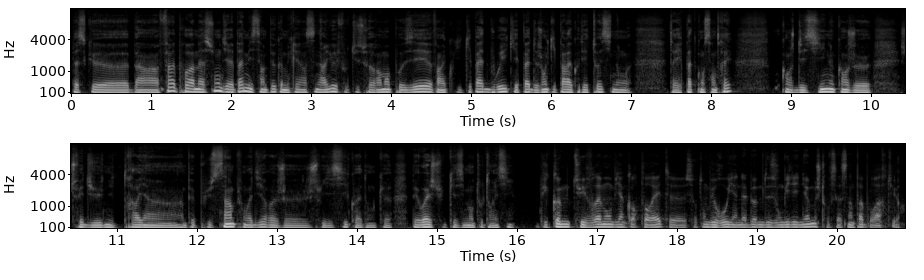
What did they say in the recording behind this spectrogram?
parce que euh, ben faire la programmation, on dirait pas, mais c'est un peu comme écrire un scénario. Il faut que tu sois vraiment posé, enfin qu'il n'y ait pas de bruit, qu'il n'y ait pas de gens qui parlent à côté de toi, sinon tu n'arrives pas à te concentrer. Quand je dessine, quand je, je fais du, du travail un, un peu plus simple, on va dire, je, je suis ici, quoi. Donc, euh, mais ouais, je suis quasiment tout le temps ici. Et puis comme tu es vraiment bien corporate, euh, sur ton bureau, il y a un album de Zombilenium, je trouve ça sympa pour Arthur.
